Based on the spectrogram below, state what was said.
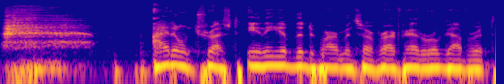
I don't trust any of the departments of our federal government.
